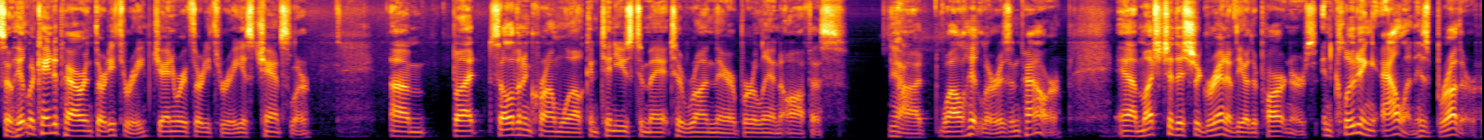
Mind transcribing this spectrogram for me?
So Hitler came to power in 33, January of 33, as chancellor. Um, but Sullivan and Cromwell continues to ma- to run their Berlin office Yeah. uh, while Hitler is in power, uh, much to the chagrin of the other partners, including Allen, his brother,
